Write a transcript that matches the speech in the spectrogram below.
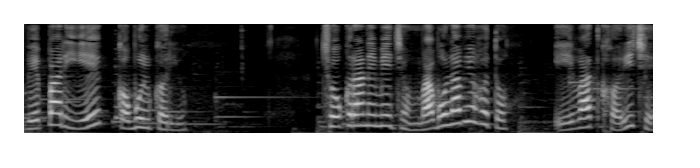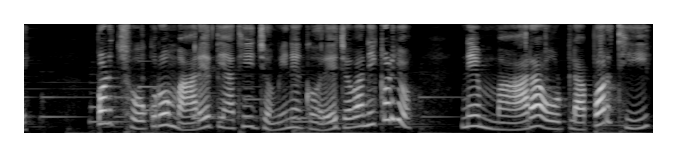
વેપારીએ કબૂલ કર્યું. છોકરાને મેં જમવા બોલાવ્યો હતો. એ વાત ખરી છે. પણ છોકરો મારે ત્યાંથી જમીને ઘરે જવા નીકળ્યો ને મારા ઓટલા પરથી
